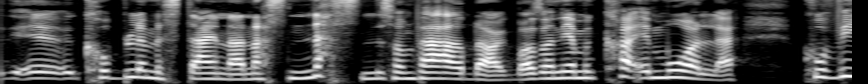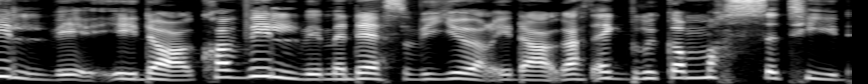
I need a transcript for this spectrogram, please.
eh, koble med Steinar nesten, nesten liksom hver dag. Bare sånn, ja, men hva er målet? Hvor vil vi i dag? Hva vil vi med det som vi gjør i dag? At jeg bruker masse tid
